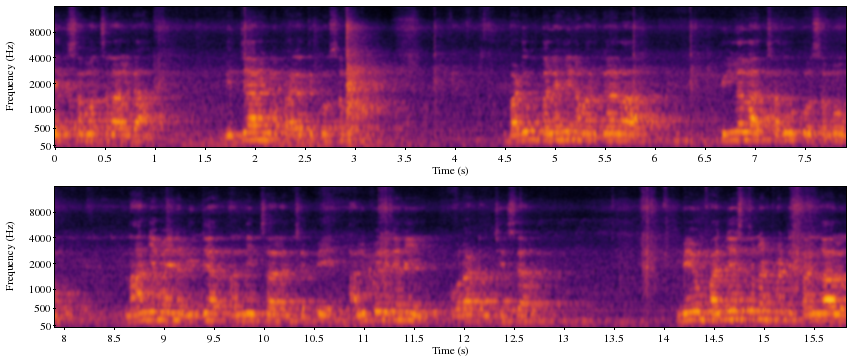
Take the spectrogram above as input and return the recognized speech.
ఐదు సంవత్సరాలుగా విద్యారంగ ప్రగతి కోసము బడుగు బలహీన వర్గాల పిల్లల చదువు కోసము నాణ్యమైన విద్య అందించాలని చెప్పి అలిపెరుగని పోరాటం చేశారు. మేము పనిచేస్తున్నటువంటి సంఘాలు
